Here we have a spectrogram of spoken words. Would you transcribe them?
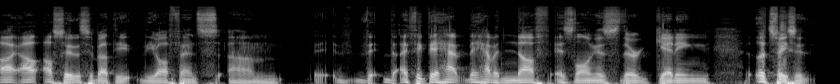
I I'll, I'll say this about the the offense. Um, I think they have they have enough as long as they're getting. Let's face it,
